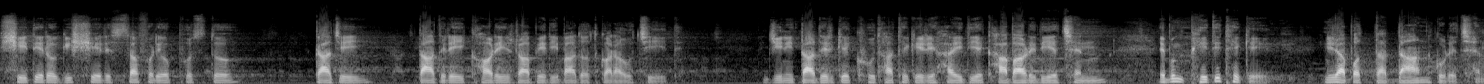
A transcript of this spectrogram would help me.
শীতের ও গ্রীষ্মের সফরে অভ্যস্ত, কাজেই তাদের এই ঘরের রবের ইবাদত করা উচিত, যিনি তাদেরকে ক্ষুধা থেকে রেহাই দিয়ে খাবার দিয়েছেন এবং ভীতি থেকে নিরাপত্তা দান করেছেন।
